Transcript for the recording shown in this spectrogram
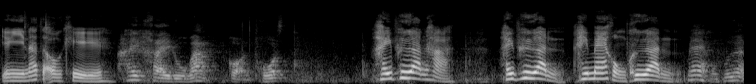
อย่างนี้น่าจะโอเค ให้ใครดูบ้างก่อนโพสต์ ให้เพื่อนค่ะ ให้เพื่อนให้แม่ของเพื่อน แม่ของเพื่อน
